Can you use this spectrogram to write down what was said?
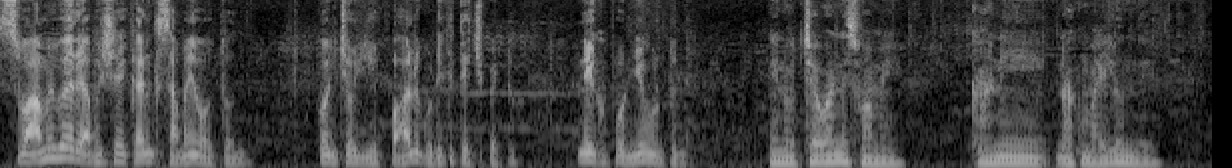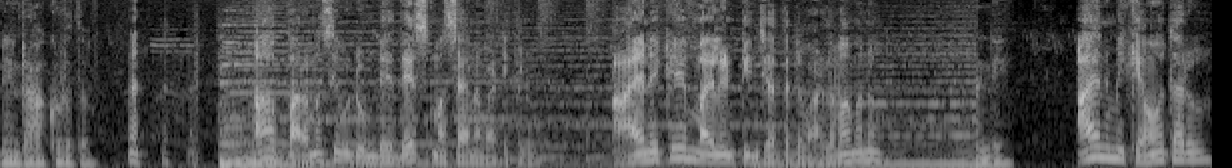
స్వామివారి అభిషేకానికి సమయం అవుతోంది. కొంచెం ఈ పాలు గుడికి తెచ్చిపెట్టు. నీకు పుణ్యం ఉంటుంది. నేను వచ్చేవాడిని స్వామి కానీ నాకు మైలు ఉంది నేను రాకూడదు. ఆ పరమశివుడు ఉండేదే శ్మశాన వాటికలు. ఆయనకే మైలింటించేంతటి వాళ్ళమా మనం? అండి. ఆయన మీకేమవుతారు?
